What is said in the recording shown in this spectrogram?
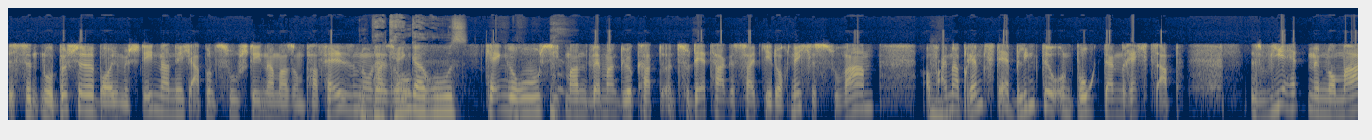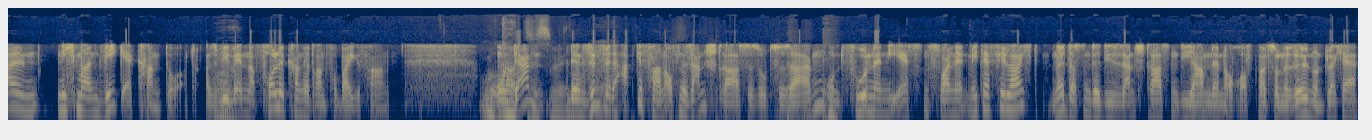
Es sind nur Büsche, Bäume stehen da nicht. Ab und zu stehen da mal so ein paar Felsen ein oder paar so. Kängurus. Kängurus sieht man, wenn man Glück hat. Zu der Tageszeit jedoch nicht, ist zu warm. Auf einmal bremste er, blinkte und bog dann rechts ab. Also wir hätten im Normalen nicht mal einen Weg erkannt dort. Also wir Oh. wären da volle Kanne dran vorbeigefahren. Und Gottes dann, dann sind wir da abgefahren auf eine Sandstraße sozusagen und fuhren dann die ersten 200 Meter vielleicht. Ne, das sind ja diese Sandstraßen, die haben dann auch oftmals so eine Rillen und Löcher.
